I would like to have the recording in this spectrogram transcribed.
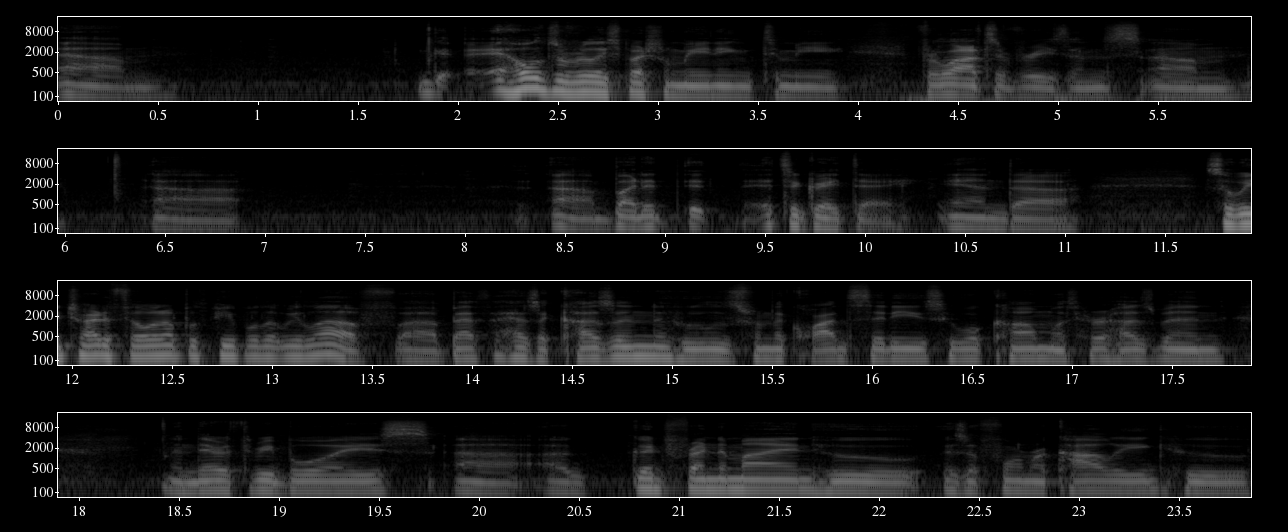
um, it holds a really special meaning to me for lots of reasons. Um, uh, uh, but it, it it's a great day, and uh, so we try to fill it up with people that we love. Uh, Beth has a cousin who's from the Quad Cities who will come with her husband and their three boys. Uh, a good friend of mine who is a former colleague who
